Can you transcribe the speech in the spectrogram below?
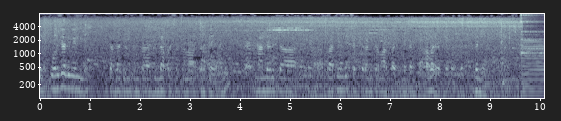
एक ऊर्जा दिलेली आहे. त्यासाठी मी तुमचा जिल्हा प्रशासनातर्फे आणि नांदेडच्या प्रातिनिधिक शेतकऱ्यांच्या मार्फत मी त्यांचा आभार व्यक्त करतो. धन्यवाद.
